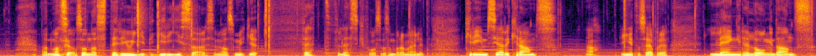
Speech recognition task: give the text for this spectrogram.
Att man ska ha sådana steroidgrisar som har så mycket fett fläsk på sig som bara möjligt. Krimsigare krams. Ja, inget att säga på det. Längre långdans.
